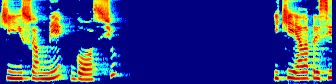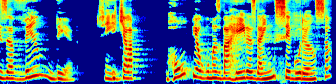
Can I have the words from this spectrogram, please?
que isso é um negócio e que ela precisa vender Sim. e que ela rompe algumas barreiras da insegurança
